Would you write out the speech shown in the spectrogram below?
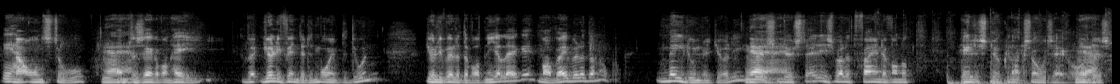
Ja. naar ons toe. Ja, om ja. te zeggen van hé, hey, we- jullie vinden het mooi om te doen. Jullie willen er wat neerleggen. Maar wij willen dan ook meedoen met jullie. Dus, dus dat is wel het fijne van het hele stuk, laat ik zo zeggen. Hoor. Ja. Dus,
